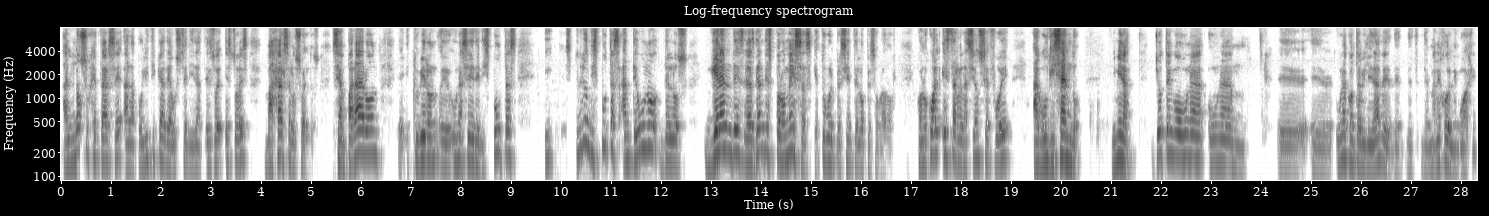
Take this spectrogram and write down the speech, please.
al no sujetarse a la política de austeridad. esto es bajarse los sueldos. Se ampararon, eh, tuvieron eh, una serie de disputas y tuvieron disputas ante uno de los grandes, las grandes promesas que tuvo el presidente López Obrador. Con lo cual esta relación se fue agudizando. Y mira, yo tengo una, una eh, eh, una contabilidad de, manejo del lenguaje.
